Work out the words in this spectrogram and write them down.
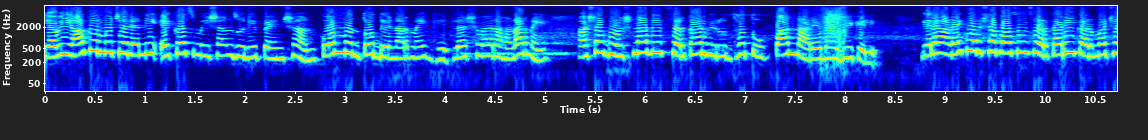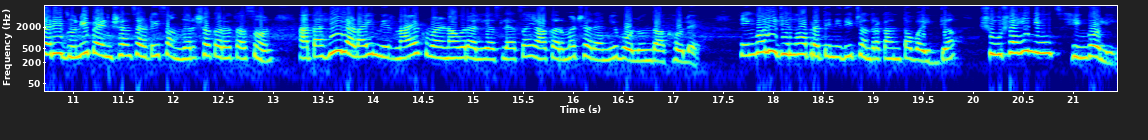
यावेळी या कर्मचाऱ्यांनी एकच मिशन जुनी पेन्शन कोण म्हणतो देणार नाही घेतल्याशिवाय राहणार नाही अशा घोषणा देत सरकार विरुद्ध तुफान नारेबाजी केली. गेल्या अनेक वर्षापासून सरकारी कर्मचारी जुनी पेन्शनसाठी संघर्ष करत असून आता ही लढाई निर्णायक वळणावर आली असल्याचं या कर्मचाऱ्यांनी बोलून दाखवले हिंगोली जिल्हा प्रतिनिधी चंद्रकांत वैद्य शिवशाही न्यूज हिंगोली.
